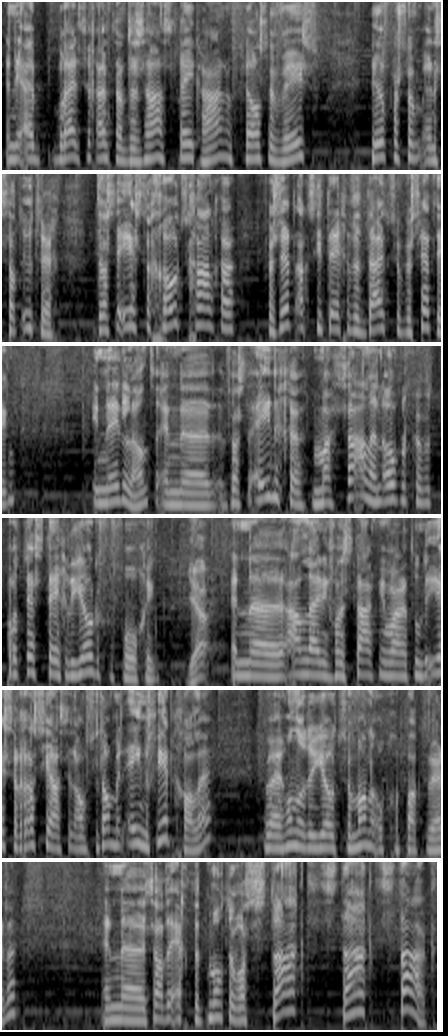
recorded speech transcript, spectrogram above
En die breidde zich uit naar de Zaanstreek, Haarlem, Velsen, Wees, Hilversum en de stad Utrecht. Het was de eerste grootschalige verzetactie tegen de Duitse bezetting. in Nederland. En eh, het was de enige massale en openlijke protest tegen de jodenvervolging. Ja. En uh, aanleiding van de staking waren toen de eerste razzia's in Amsterdam... in 41 al, hè? Waarbij honderden Joodse mannen opgepakt werden. En uh, ze hadden echt, het motto was staakt, staakt, staakt.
